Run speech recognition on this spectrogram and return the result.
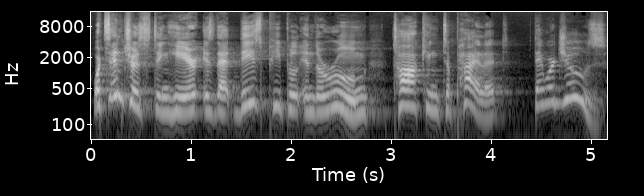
What's interesting here is that these people in the room talking to Pilate, they were Jews.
